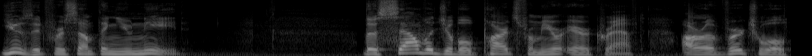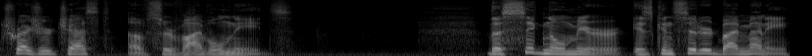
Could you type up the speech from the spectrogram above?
use it for something you need. The salvageable parts from your aircraft are a virtual treasure chest of survival needs. The signal mirror is considered by many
